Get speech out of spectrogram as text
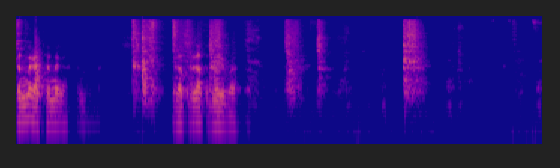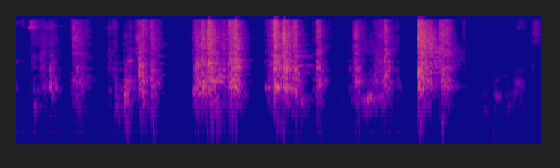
చిన్నగా చిన్నగా చిన్నగా గత్తర గత్తర చేయబా ఇంకొక బాక్స్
